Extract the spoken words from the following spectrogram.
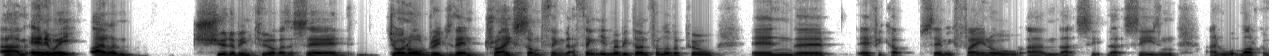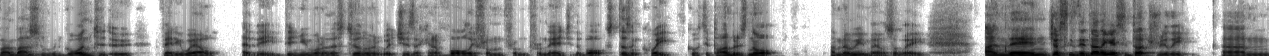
Um, anyway, Ireland should have been two up, as I said. John Aldridge then tries something that I think he'd maybe done for Liverpool in the FA Cup semi final um, that se- that season, and what Marco van Basten would go on to do very well at the denouement of this tournament, which is a kind of volley from from from the edge of the box. Doesn't quite go to plan, but it's not a million miles away. And then, just as they've done against the Dutch, really, um,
